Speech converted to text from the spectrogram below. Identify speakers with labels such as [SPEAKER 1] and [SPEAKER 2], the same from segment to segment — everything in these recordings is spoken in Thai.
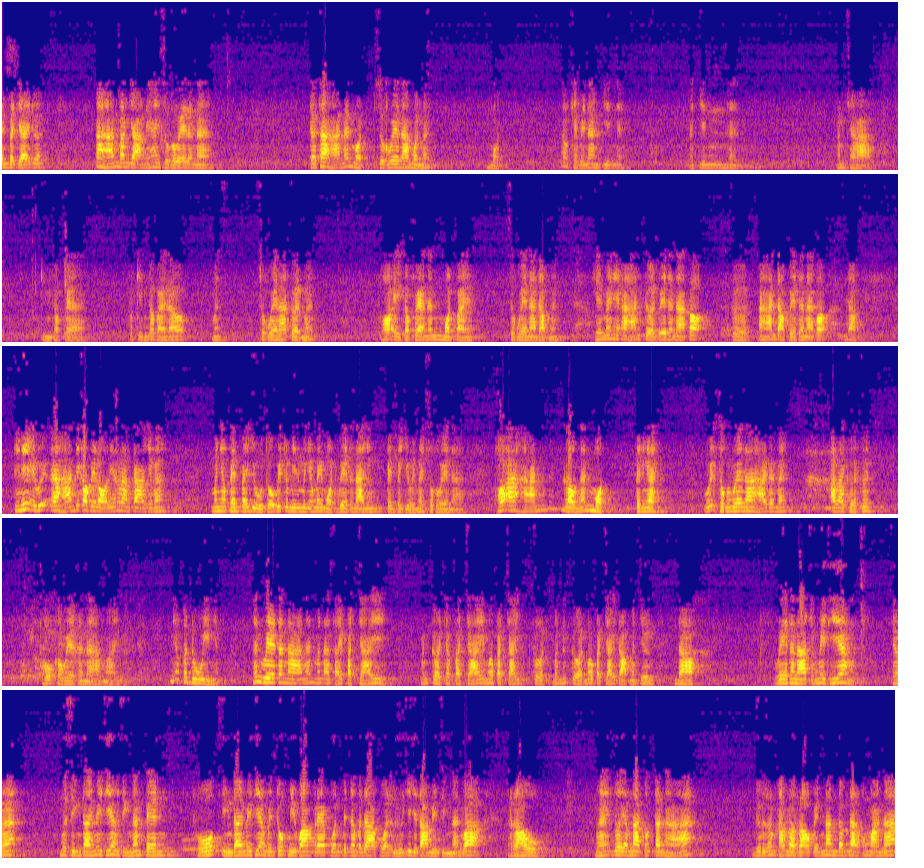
[SPEAKER 1] เป็นปัจจัยด้วย อาหารบางอย่างเนี่ยให้สุขเวทนา แต่ถ้าอาหารนั้นหมด สุขเวทนาหมดไหมหมดเอาแค่ไปนั่งกินเนี่ยกินน้ำชา กินกาแฟพอกินเข้าไปแล้ว มันสุขเวทนาเกิดไหมพอไอ้กาแฟนั้นหมดไป สุขเวทนาดับไหมเห็นไหมเนี่ยอาหารเกิดเวทนาก็เกิด อาหารดับเวทนาก็ดับ ทีนี้อาหารที่เข้าไปหล่อเลี้ยงร่างกายใช่ไหมมันยังเป็นไปอยู่ตัววิตามินมันยังไม่หมดเวทนายังเป็นไปอยู่ไหมสุขเวทนาเพราะอาหารเหล่านั้นหมดเป็นยังไงสุขเวทนาหายไปไหมอะไรเกิดขึ้นทุกขเวทนาใหม่เนี่ยก็ดูอย่างเนี้ยนั้นเวทนานั้นมันอาศัยปัจจัย มันเกิดจากปัจจัยเมื่อปัจจัยเกิดมันถึงเกิด เมื่อปัจจัยดับมันจึงดับ เวทนาจึงไม่เที่ยง ใช่ไหมเมื่อสิ่งใดไม่เที่ยงสิ่งนั้นเป็นทุกสิ่งใดไม่เที่ยงเป็นทุกมีความแปรปรวนเป็นธรรมดาควร หรือที่จะตามเห็นสิ่งนั้นว่าเราไหมด้วยอำนาจของตัณหา หรือเป็นสำคัญว่าเราเป็นนั่นด้วยอำนาจของมานะ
